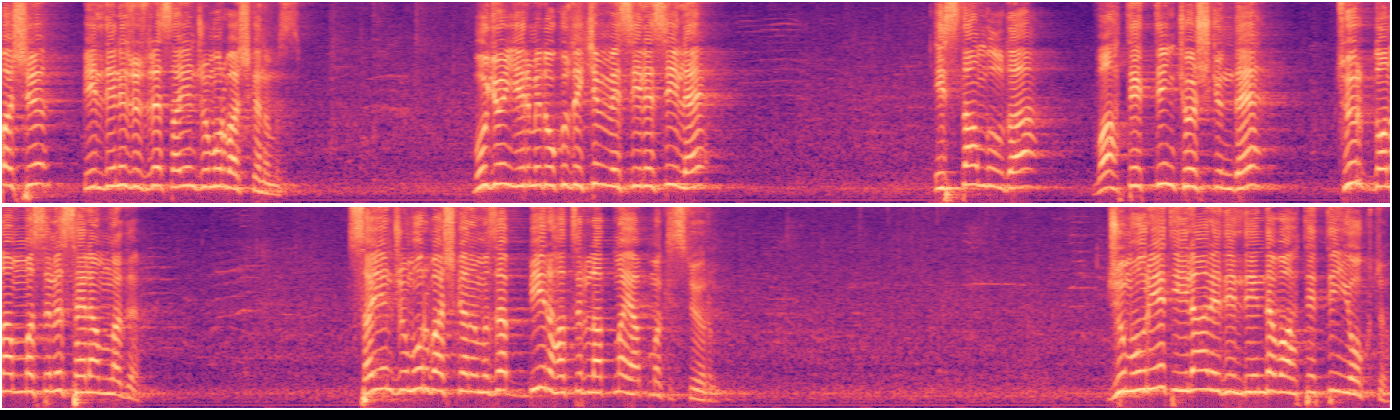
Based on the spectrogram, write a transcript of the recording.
başı bildiğiniz üzere Sayın Cumhurbaşkanımız. Bugün 29 Ekim vesilesiyle İstanbul'da Vahdettin Köşkü'nde Türk donanmasını selamladı. Sayın Cumhurbaşkanımıza bir hatırlatma yapmak istiyorum. Cumhuriyet ilan edildiğinde Vahdettin yoktu.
